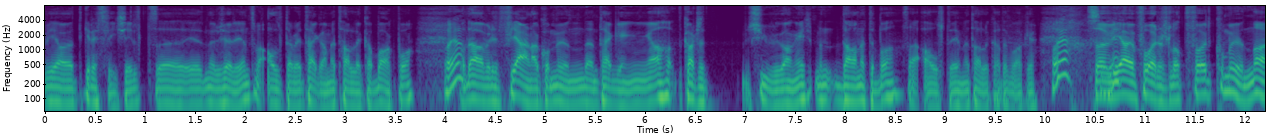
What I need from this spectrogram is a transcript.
Vi har jo et Gressvik-skilt uh, når du kjører inn som alltid har blitt tagga Metallica bakpå. Oh, ja. Og det har blitt fjerna kommunen den tagginga kanskje 20 ganger, men dagen etterpå så er alltid Metallica tilbake. Oh, ja, Så vi har jo foreslått for kommunen, da,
